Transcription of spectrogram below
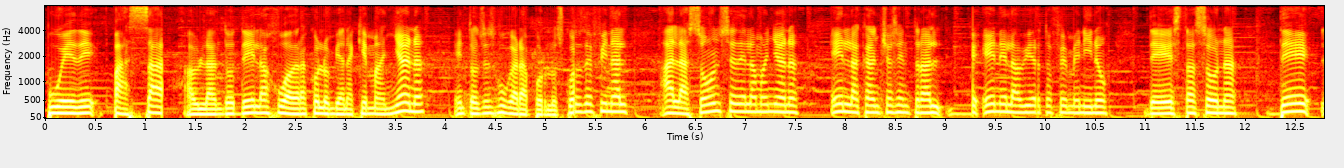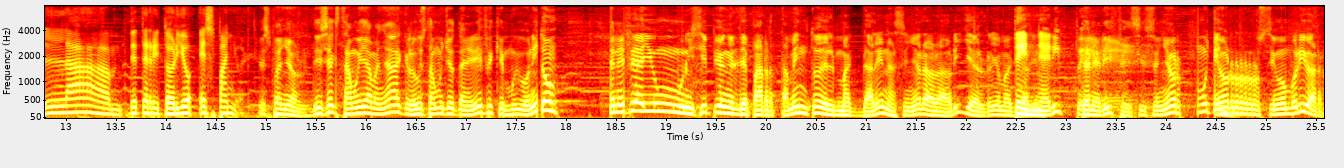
puede pasar. Hablando de la jugadora colombiana que mañana entonces jugará por los cuartos de final a las 11 de la mañana en la cancha central en el abierto femenino de esta zona de la de territorio español. Español. Dice que está muy amañada, que le gusta mucho Tenerife, que es muy bonito. Tenerife hay un municipio en el departamento del Magdalena, señora, a la orilla del río Magdalena. Tenerife. Tenerife, sí, señor. Señor Simón Bolívar.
